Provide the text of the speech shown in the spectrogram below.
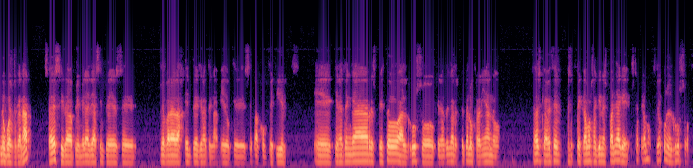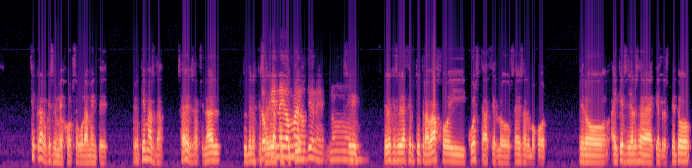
no puedes ganar, ¿sabes? Y la primera idea siempre es eh, preparar a la gente que no tenga miedo, que sepa competir, eh, que no tenga respeto al ruso, que no tenga respeto al ucraniano, ¿sabes? Que a veces pecamos aquí en España que, hostia, peleo con el ruso. Sí, claro que es el mejor, seguramente, pero ¿qué más da? ¿Sabes? Al final tú tienes que Dos salir a piernas y dos manos tiene. No... Sí, tienes que salir a hacer tu trabajo y cuesta hacerlo, ¿sabes? A lo mejor. Pero hay que enseñarles a que el respeto,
